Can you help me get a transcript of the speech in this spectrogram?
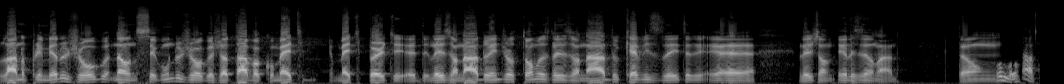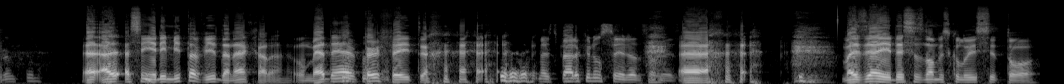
Lá no primeiro jogo, não, no segundo jogo eu já tava com o Matt, Matt Pert eh, lesionado, Andrew Thomas lesionado, Kevin Slater é, lesionado. Então. Ah, é, assim, ele imita a vida, né, cara? O Madden é perfeito. Mas espero que não seja dessa vez. É. Mas e aí, desses nomes que o Luiz citou,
